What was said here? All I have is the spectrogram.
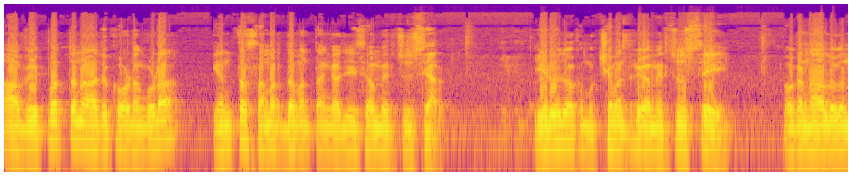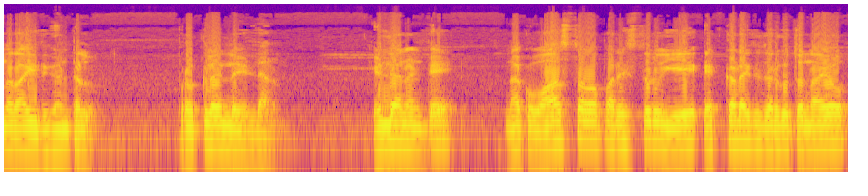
ఆ విపత్తును ఆదుకోవడం కూడా ఎంత సమర్థవంతంగా చేసామో మీరు చూశారు. ఈరోజు ఒక ముఖ్యమంత్రిగా మీరు చూస్తే ఒక నాలుగున్నర ఐదు గంటలు ప్రొక్లైన్లో వెళ్ళాను. వెళ్ళానంటే నాకు వాస్తవ పరిస్థితులు ఏ ఎక్కడైతే జరుగుతున్నాయో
